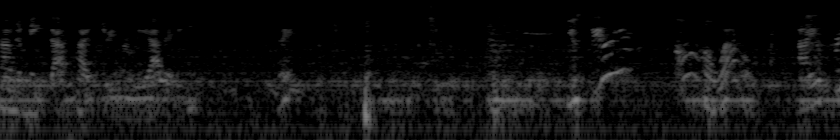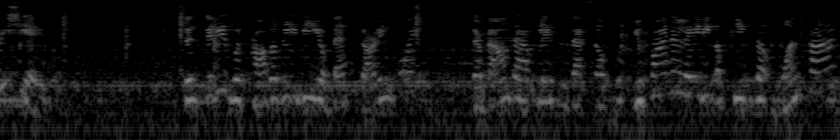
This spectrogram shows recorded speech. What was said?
time to make that pipe dream a reality. Right? You serious? Oh, wow. I appreciate it. The cities would probably be your best starting point. They're bound to have places that sell food. You find a lady a pizza one time,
